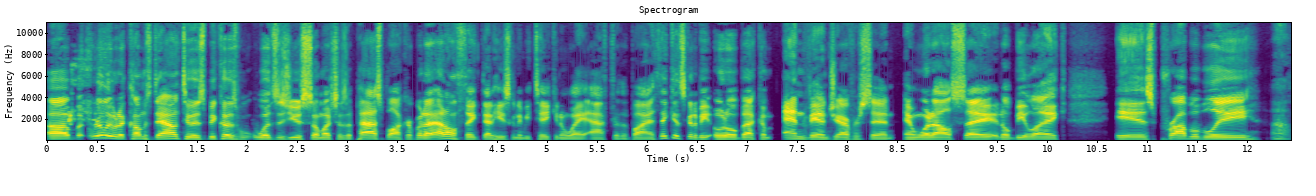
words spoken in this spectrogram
Uh, but really, what it comes down to is because Woods is used so much as a pass blocker, but I, I don't think that he's going to be taken away after the bye. I think it's going to be Odell Beckham and Van Jefferson. And what I'll say, it'll be like is probably, uh,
